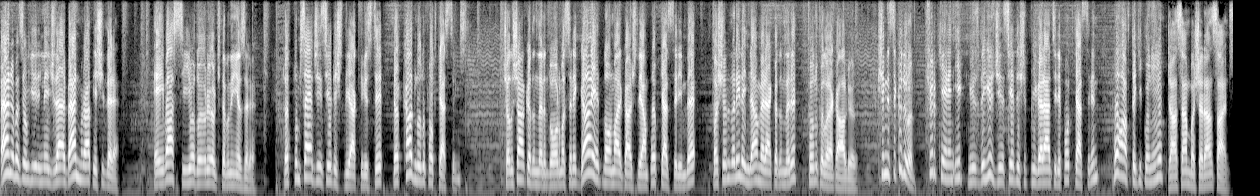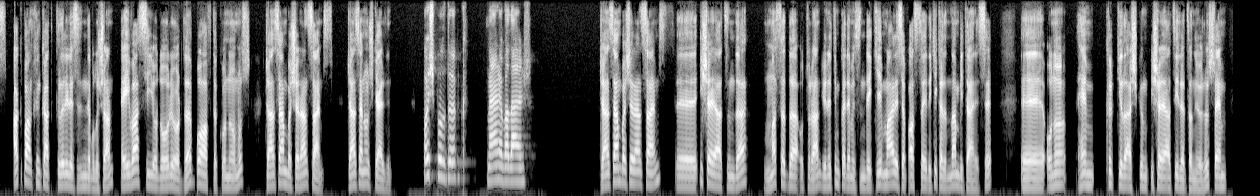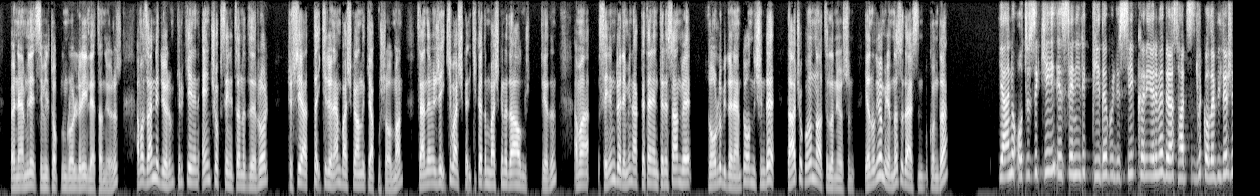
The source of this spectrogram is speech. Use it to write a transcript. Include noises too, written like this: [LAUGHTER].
Merhaba sevgili dinleyiciler, ben Murat Yeşillere. Eyvah CEO Doğuruyor kitabının yazarı. Toplumsal cinsiyet eşitliği aktivisti ve kadrolu podcastimiz. Çalışan kadınların doğurmasını gayet normal karşılayan podcast serimde başarılarıyla ilan veren kadınları konuk olarak ağırlıyorum. Şimdi sıkı durun. Türkiye'nin ilk %100 cinsiyet eşitliği garantili podcastinin bu haftaki konuğu Cansen Başaran Science. Akbank'ın katkılarıyla sizinle buluşan Eyvah CEO Doğruyor da bu hafta konuğumuz Cansen Başaran Science. Cansen hoş geldin. Hoş bulduk. Merhabalar. Cansen Başaran Science e, iş hayatında masada oturan yönetim kademesindeki maalesef az sayıdaki kadından bir tanesi. E, onu hem 40 yılı aşkın iş hayatıyla tanıyoruz hem önemli sivil toplum rolleriyle tanıyoruz. Ama zannediyorum Türkiye'nin en çok seni tanıdığı rol TÜSİAD'da iki dönem başkanlık yapmış olman. Senden önce iki başkan, iki kadın başkanı daha olmuş diyordun. Ama senin dönemin hakikaten enteresan ve zorlu bir dönemde. Onun için de daha çok onunla hatırlanıyorsun. Yanılıyor muyum? Nasıl dersin bu konuda? Yani 32 senelik PwC kariyerime biraz haksızlık olabilir. [LAUGHS]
